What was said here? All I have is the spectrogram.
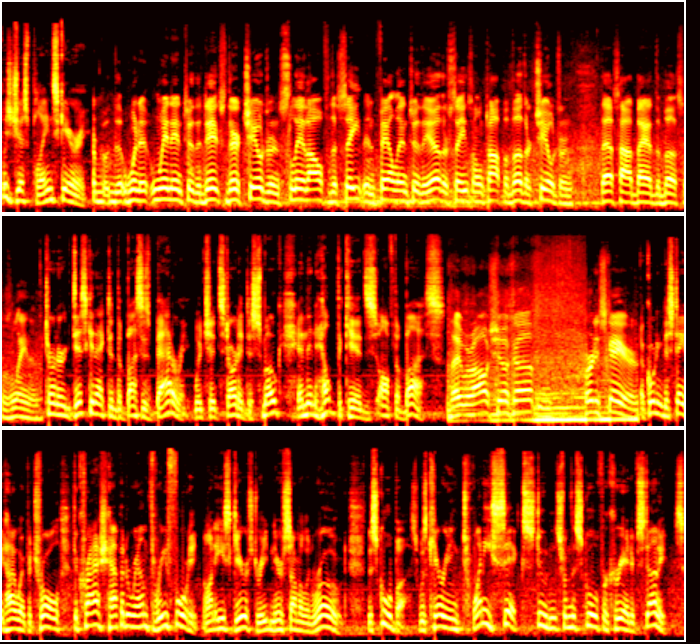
was just plain scary. When it went into the ditch, their children slid off the seat and fell into the other seats on top of other children. That's how bad the bus was leaning. Turner disconnected the bus's battery, which had started to smoke, and then helped the kids off the bus. They were all shook up pretty scared. According to State Highway Patrol, the crash happened around 340 on East Geer Street near Summerlin Road. The school bus was carrying 26 students from the School for Creative Studies.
